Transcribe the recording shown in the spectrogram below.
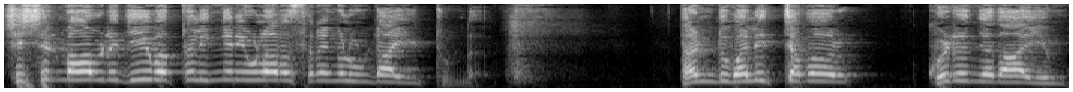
ശിഷ്യന്മാരുടെ ജീവിതത്തിൽ ഇങ്ങനെയുള്ള അവസരങ്ങൾ ഉണ്ടായിട്ടുണ്ട്. തണ്ടു വലിച്ചവർ കുഴഞ്ഞതായും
